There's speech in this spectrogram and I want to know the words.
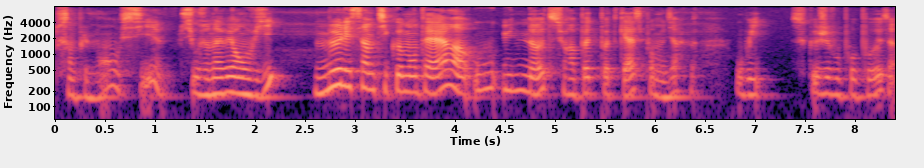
tout simplement aussi, si vous en avez envie, me laisser un petit commentaire ou une note sur un pod podcast pour me dire que oui, ce que je vous propose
